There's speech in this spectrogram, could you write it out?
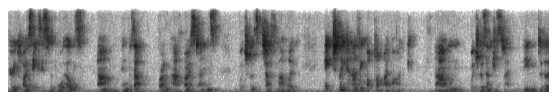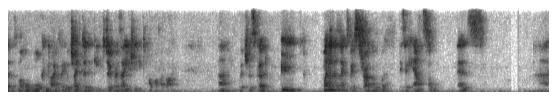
very close access to the Port Hills. um, and was up Bridle Path most days, which was just lovely, actually hardly hopped on my bike, um, which was interesting, and did a lot more walking locally, which I didn't get to do, whereas I usually get to hop on my bike, um, which was good. One of the things we've struggled with as a council is uh,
